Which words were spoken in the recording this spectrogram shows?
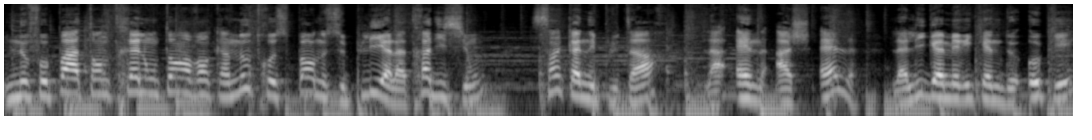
Il ne faut pas attendre très longtemps avant qu'un autre sport ne se plie à la tradition. Cinq années plus tard, la NHL, la Ligue américaine de hockey,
